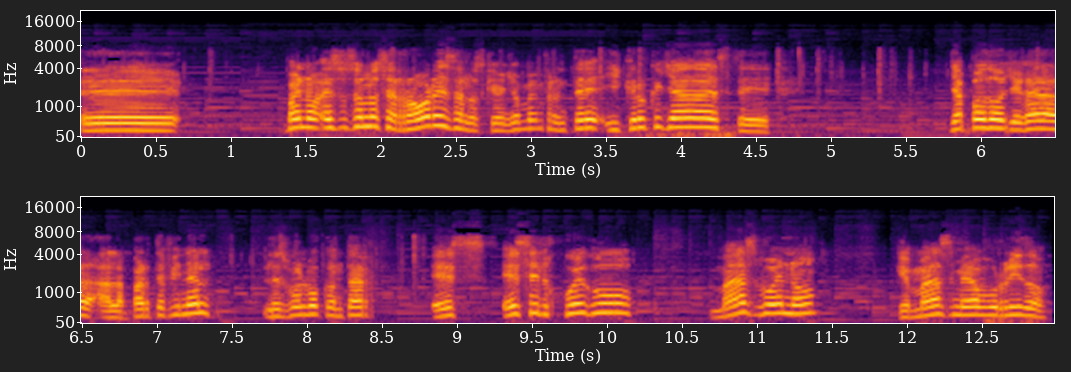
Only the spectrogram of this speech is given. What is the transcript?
eh, bueno, esos son los errores a los que yo me enfrenté y creo que ya este ya puedo llegar a, la parte final. Les vuelvo a contar, es, es el juego más bueno que más me ha aburrido.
